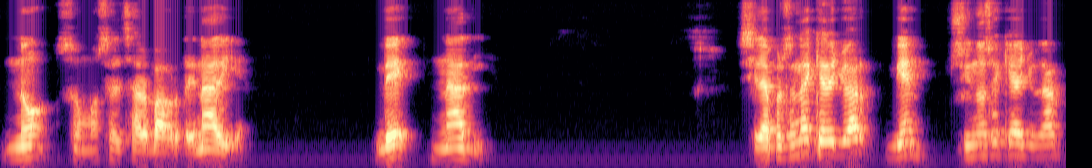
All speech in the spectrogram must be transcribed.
No somos el salvador de nadie. De nadie. Si la persona quiere ayudar, bien. Si no se quiere ayudar,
